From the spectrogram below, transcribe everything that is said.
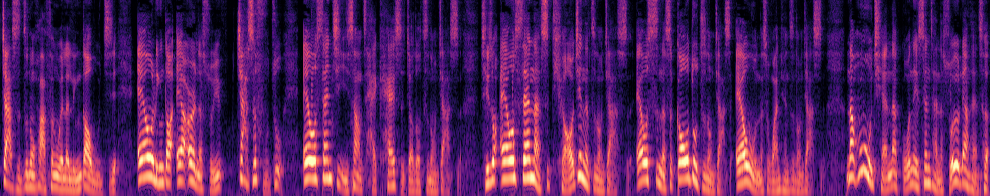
驾驶自动化分为了零到五级，L 零到 L 二呢属于驾驶辅助，L 三级以上才开始叫做自动驾驶。其中 L 三呢是条件的自动驾驶，L 四呢是高度自动驾驶，L 五呢是完全自动驾驶。那目前呢，国内生产的所有量产车，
